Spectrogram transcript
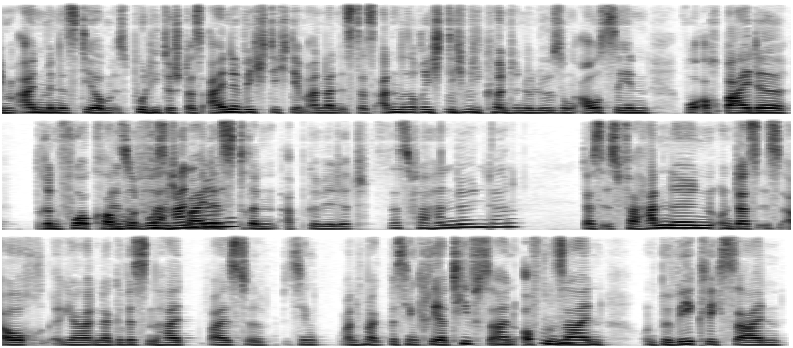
dem einen Ministerium ist politisch das eine wichtig, dem anderen ist das andere richtig. Mhm. Wie könnte eine Lösung aussehen, wo auch beide drin vorkommen also und wo sich beides drin abgebildet. Ist das Verhandeln dann? Das ist Verhandeln und das ist auch ja in einer gewissen Weise bisschen, manchmal ein bisschen kreativ sein, offen mhm. sein und beweglich sein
